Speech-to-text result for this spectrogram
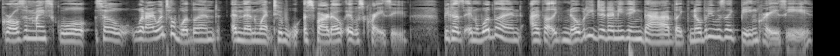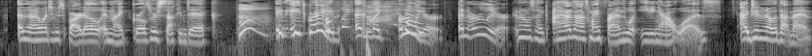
girls in my school, so when I went to Woodland and then went to Esparto, it was crazy. Because in Woodland, I felt like nobody did anything bad. Like nobody was like being crazy. And then I went to Esparto and like girls were sucking dick in eighth grade oh and like earlier and earlier. And I was like, I had to ask my friends what eating out was. I didn't know what that meant.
